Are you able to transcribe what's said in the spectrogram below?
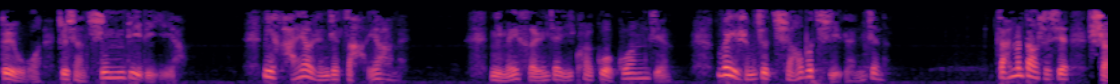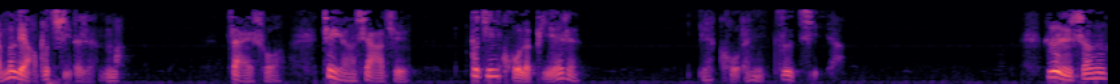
对我就像亲弟弟一样。你还要人家咋样呢？你没和人家一块过光景，为什么就瞧不起人家呢？咱们倒是些什么了不起的人嘛！再说这样下去，不仅苦了别人，也苦了你自己呀。润生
